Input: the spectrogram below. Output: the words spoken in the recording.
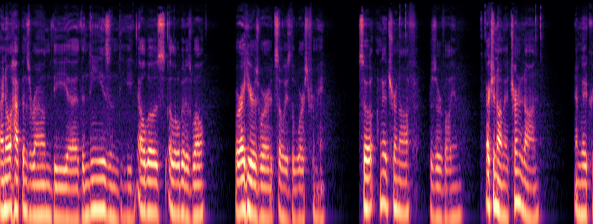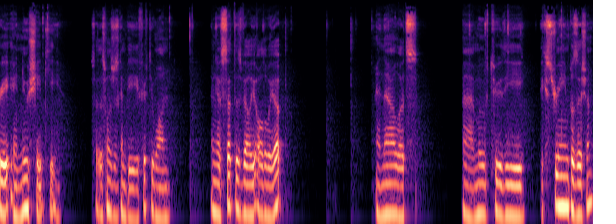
I know it happens around the uh, the knees and the elbows a little bit as well, but right here is where it's always the worst for me. So I'm going to turn off preserve volume. Actually, no, I'm going to turn it on I'm going to create a new shape key. So this one's just going to be 51. I'm going to set this value all the way up. And now let's uh, move to the extreme position.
